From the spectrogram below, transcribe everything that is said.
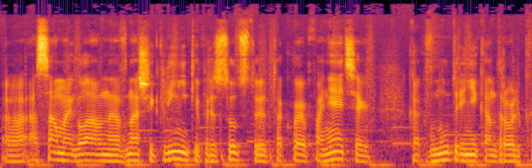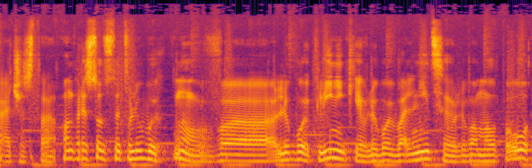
э, а самое главное, в нашей клинике присутствует такое понятие, как внутренний контроль качества. Он присутствует в любых, ну, в любой клинике, в любой больнице, в любом ЛПУ,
